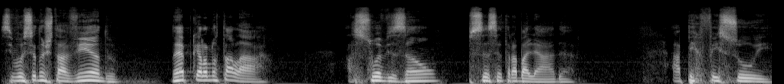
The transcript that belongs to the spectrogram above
Se você não está vendo, não é porque ela não está lá. A sua visão precisa ser trabalhada. Aperfeiçoe,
